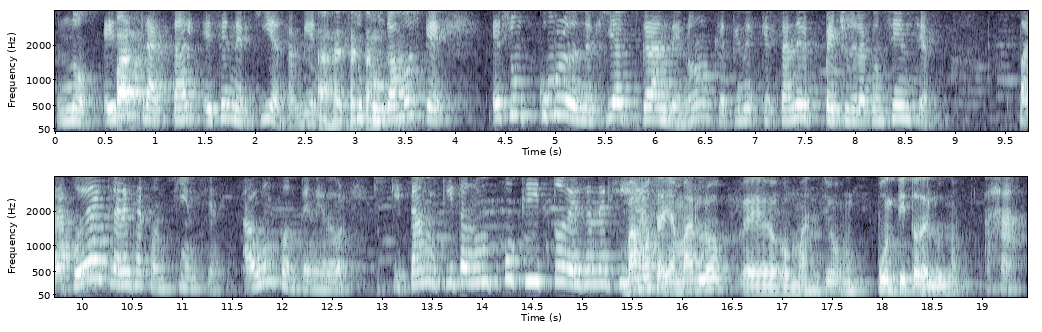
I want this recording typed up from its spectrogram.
No, ese Para- fractal es energía también. Ajá. Supongamos que es un cúmulo de energía grande, ¿no? Que, tiene, que está en el pecho de la conciencia. Para poder anclar esa conciencia a un contenedor, pues quitan, quitan un poquito de esa energía. Vamos a llamarlo, eh, o más sencillo, un puntito de luz, ¿no? Ajá.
